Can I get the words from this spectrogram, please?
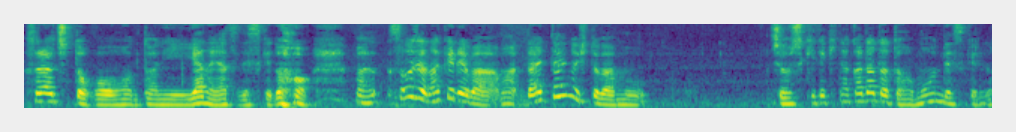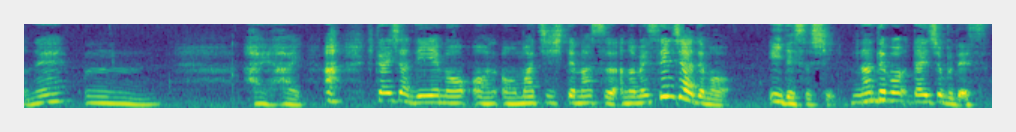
それはちょっとこう本当に嫌なやつですけど、まあ、そうじゃなければ、まあ、大体の人はもう常識的な方だとは思うんですけれどね。うん。はいはい。あひかりちゃん DM をお待ちしてます。あのメッセンジャーでもいいですし何でも大丈夫です。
